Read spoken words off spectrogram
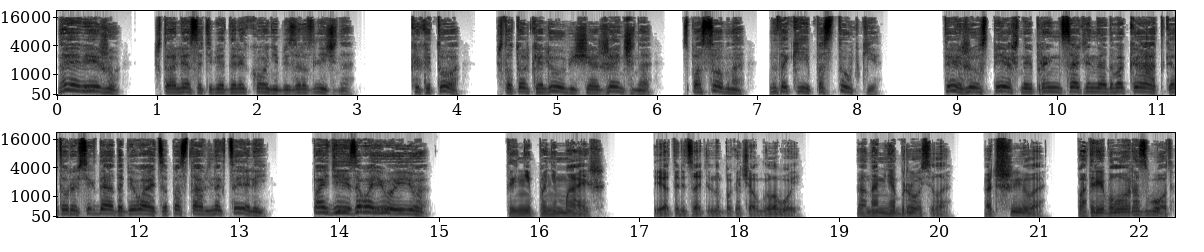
Но я вижу, что Олеса тебе далеко не безразлична, как и то, что только любящая женщина способна на такие поступки. Ты же успешный и проницательный адвокат, который всегда добивается поставленных целей. Пойди и завоюй ее. Ты не понимаешь. Я отрицательно покачал головой. Она меня бросила, отшила, потребовала развод.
